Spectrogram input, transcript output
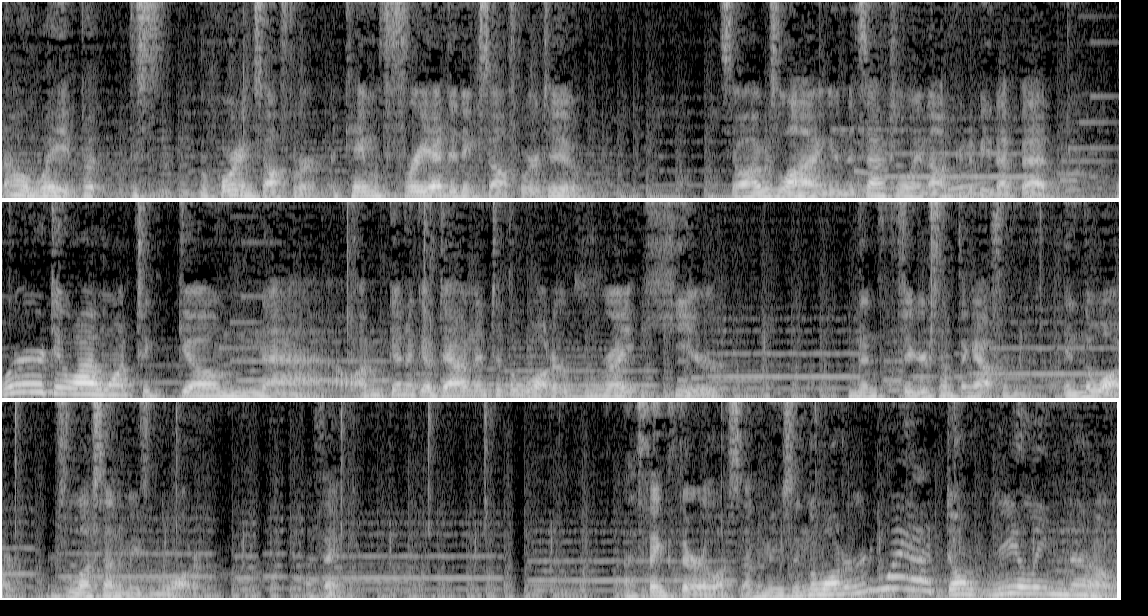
Oh wait, but this recording software, it came with free editing software too. So I was lying and it's actually not going to be that bad. Where do I want to go now? I'm gonna go down into the water right here and then figure something out from in the water. There's less enemies in the water. I think. I think there are less enemies in the water anyway, I don't really know.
